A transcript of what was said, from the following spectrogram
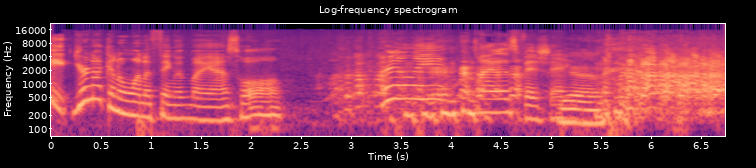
wait, you're not gonna want a thing with my asshole. Really? I was fishing. Yeah.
